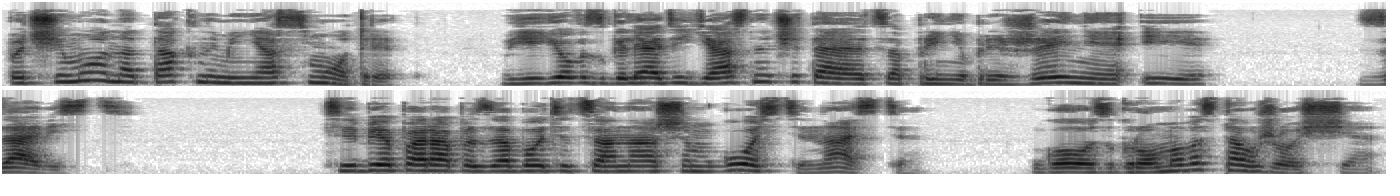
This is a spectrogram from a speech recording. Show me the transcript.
Почему она так на меня смотрит? В ее взгляде ясно читается пренебрежение и... зависть. «Тебе пора позаботиться о нашем госте, Настя». Голос Громова стал жестче.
